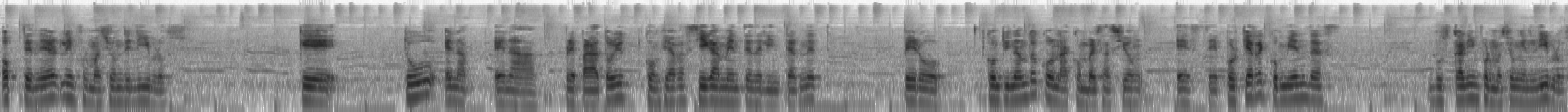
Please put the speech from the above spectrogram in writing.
obtener la información de libros, que tú en la, en la preparatoria confiabas ciegamente del Internet, pero continuando con la conversación, este, ¿por qué recomiendas buscar información en libros.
